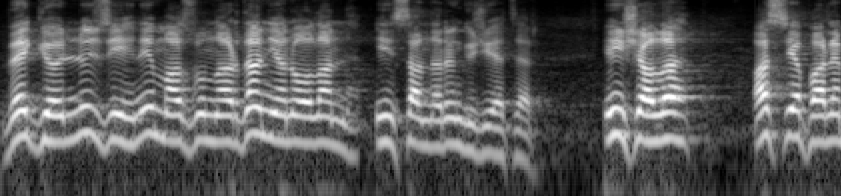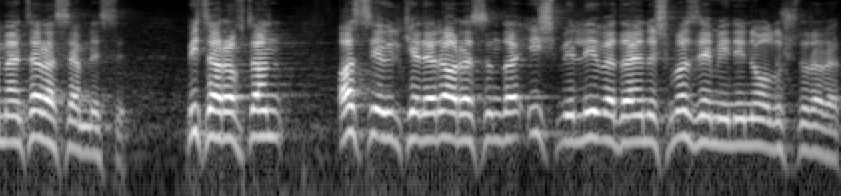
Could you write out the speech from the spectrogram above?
ve gönlü zihni mazlumlardan yana olan insanların gücü yeter. İnşallah Asya Parlamenter Asamblesi bir taraftan Asya ülkeleri arasında işbirliği ve dayanışma zeminini oluşturarak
